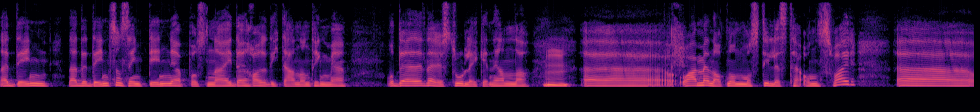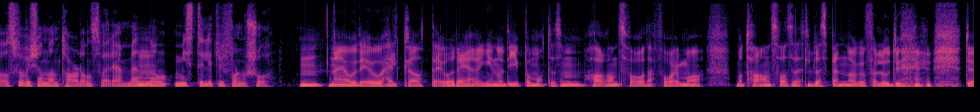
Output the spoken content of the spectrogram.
Nei, den, nei, det er den som sendte den e-posten. Nei, det hadde ikke jeg noen ting med. Og det er den storleken igjen, da. Eh, og jeg mener at noen må stilles til ansvar. Uh, og så får vi se om de tar det ansvaret. Men mm. mistillit, vi får nå se. Mm. Nei, og Det er jo helt klart, det er jo regjeringen og de på en måte som har ansvar, og derfor jeg må, må ta ansvar. så Dette blir spennende å følge. Du, du,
